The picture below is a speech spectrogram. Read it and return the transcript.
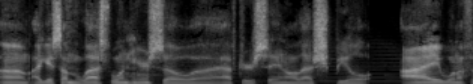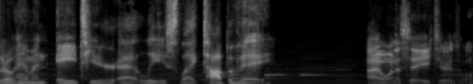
um i guess i'm the last one here so uh, after saying all that spiel i want to throw him an a tier at least like top of a I want to say A tier as well.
